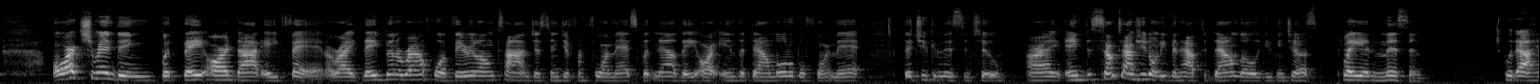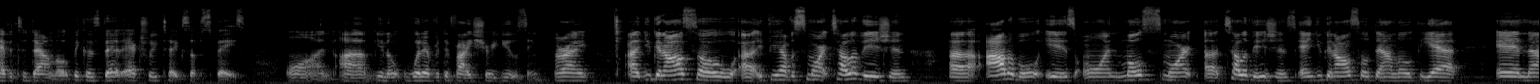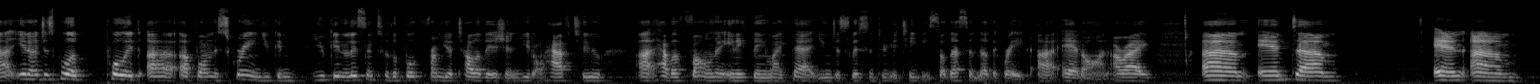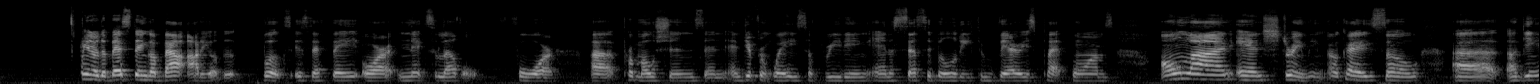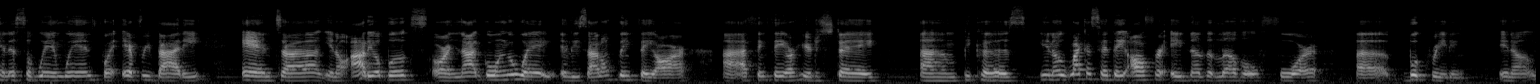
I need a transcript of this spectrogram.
are trending, but they are not a fad. All right, they've been around for a very long time, just in different formats, but now they are in the downloadable format that you can listen to. All right, and sometimes you don't even have to download; you can just play it and listen without having to download because that actually takes up space on um, you know whatever device you're using. All right. Uh, you can also, uh, if you have a smart television, uh, Audible is on most smart uh, televisions, and you can also download the app and uh, you know just pull it pull it uh, up on the screen. You can you can listen to the book from your television. You don't have to have a phone or anything like that. You can just listen through your TV. So that's another great add-on. All right, um, and um, and um, you know the best thing about audio books is that they are next level for uh, promotions and, and different ways of reading and accessibility through various platforms online and streaming okay? So uh, again it's a win-win for everybody. And uh, you know audiobooks are not going away at least i don't think they are. I think they are here to stay um, because you know like i said they offer another level for uh, book reading you know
